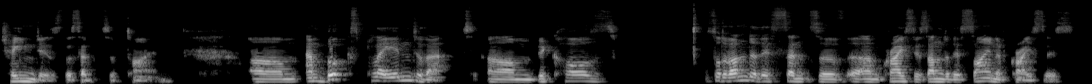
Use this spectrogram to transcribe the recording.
changes the sense of time. Um, and books play into that um, because, sort of under this sense of um, crisis, under this sign of crisis,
